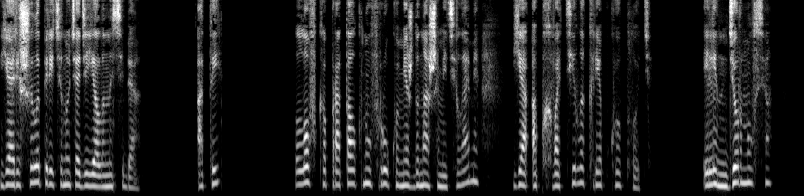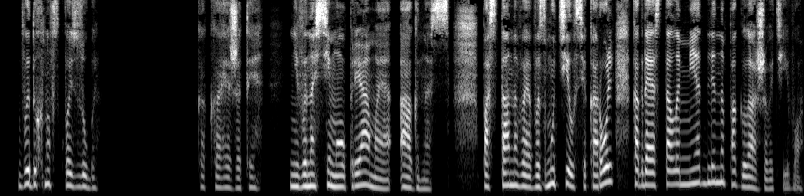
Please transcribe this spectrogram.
Я решила перетянуть одеяло на себя. А ты? Ловко протолкнув руку между нашими телами, я обхватила крепкую плоть. Элин дернулся, выдохнув сквозь зубы. «Какая же ты невыносимо упрямая, Агнес!» Постановая, возмутился король, когда я стала медленно поглаживать его.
